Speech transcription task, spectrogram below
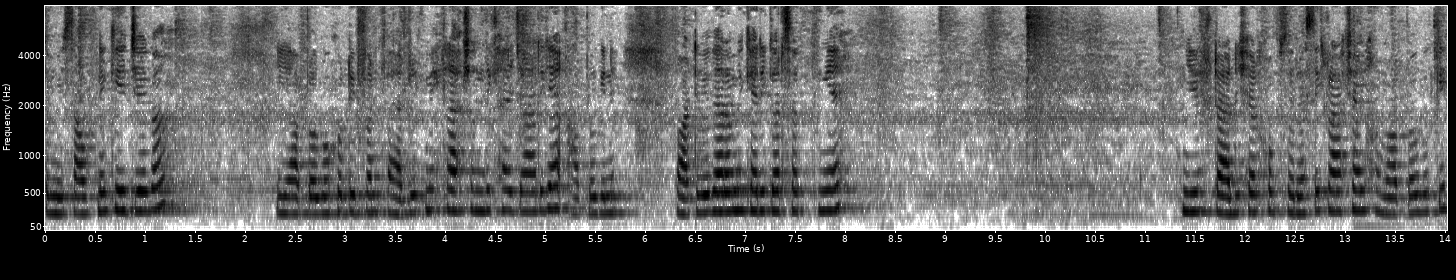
तो मिस आउट नहीं कीजिएगा। ये आप लोगों को डिफरेंट फैब्रिक में कलेक्शन दिखाई जा रही है। आप लोग इन्हें पार्टी वगैरह में कैरी कर सकती हैं। ये स्टाइलिश और खूबसूरत सी कलेक्शन हम आप लोगों की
